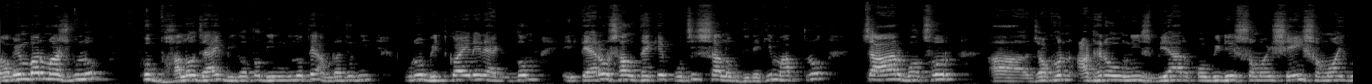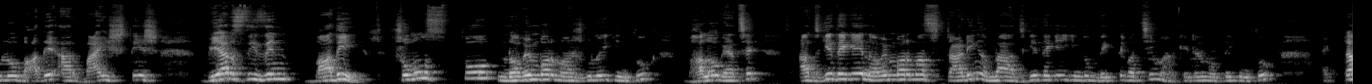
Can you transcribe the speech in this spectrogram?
নভেম্বর মাসগুলো খুব ভালো যায়। বিগত দিনগুলোতে আমরা যদি পুরো বিটকয়েনের একদম এই তেরো সাল থেকে পঁচিশ সাল অবধি দেখি, মাত্র চার বছর যখন আঠেরো, উনিশ, বিয়ার কোভিডের সময়, সেই সময়গুলো বাদে আর বাইশ, তেইশ বিয়ার সিজন বাদে সমস্ত নভেম্বর মাসগুলোই কিন্তু ভালো গেছে। আজকে থেকে নভেম্বর মাস স্টার্টিং আমরা আজকে থেকেই কিন্তু দেখতে পাচ্ছি মার্কেটের মধ্যে কিন্তু একটা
